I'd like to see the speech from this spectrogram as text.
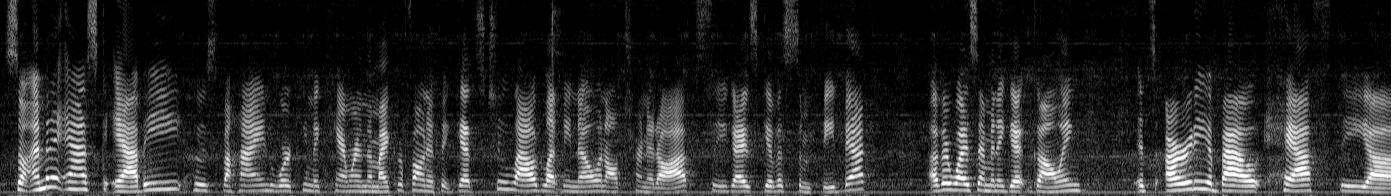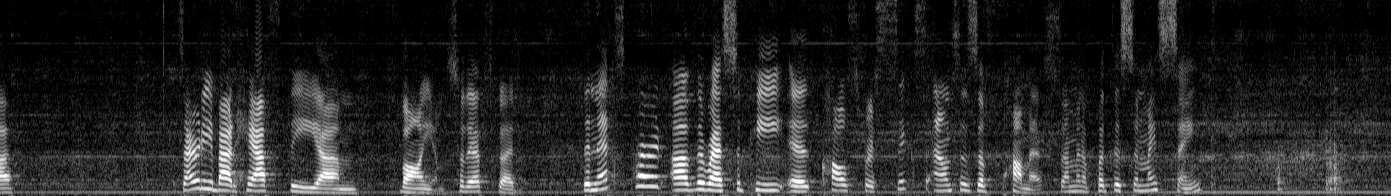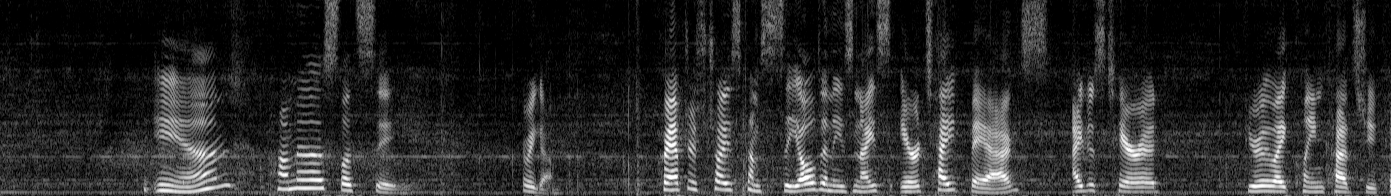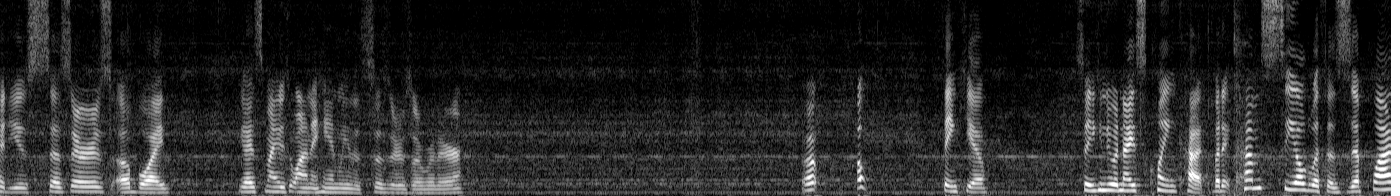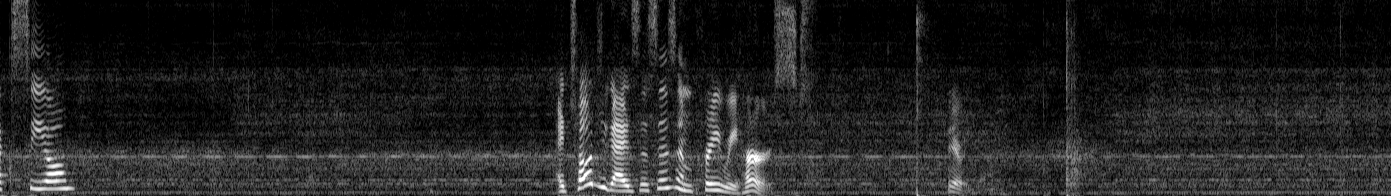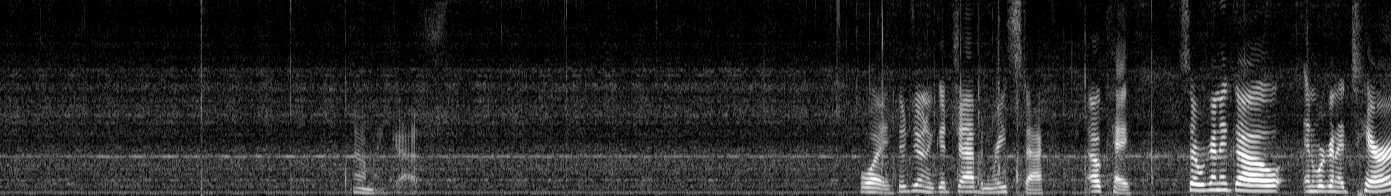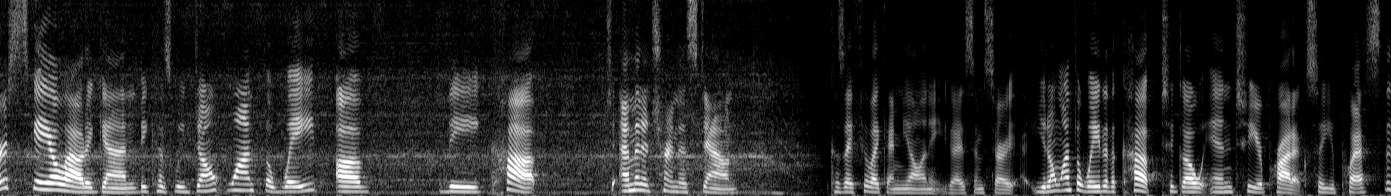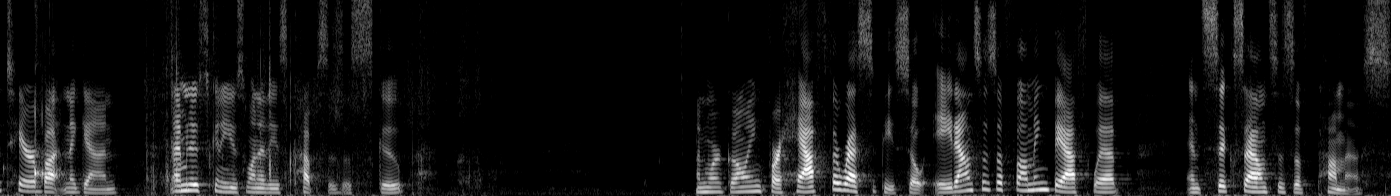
So I'm gonna ask Abby, who's behind working the camera and the microphone, if it gets too loud, let me know and I'll turn it off so you guys give us some feedback. Otherwise, I'm gonna get going. It's already about half the, uh, it's already about half the, um, volume, so that's good. The next part of the recipe it calls for six ounces of pumice. So I'm going to put this in my sink. And pumice, let's see. Here we go. Crafter's Choice comes sealed in these nice airtight bags. I just tear it. If you really like clean cuts, you could use scissors. Oh boy. You guys might want to hand me the scissors over there. Oh, oh, thank you. So you can do a nice clean cut, but it comes sealed with a Ziploc seal. I told you guys this isn't pre-rehearsed. There we go. Oh my Boy, they're doing a good job in restock. Okay, so we're gonna go and we're gonna tare our scale out again because we don't want the weight of the cup. To, I'm gonna turn this down because I feel like I'm yelling at you guys. I'm sorry. You don't want the weight of the cup to go into your product. So you press the tare button again. I'm just gonna use one of these cups as a scoop. And we're going for half the recipe, so eight ounces of foaming bath whip and six ounces of pumice,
